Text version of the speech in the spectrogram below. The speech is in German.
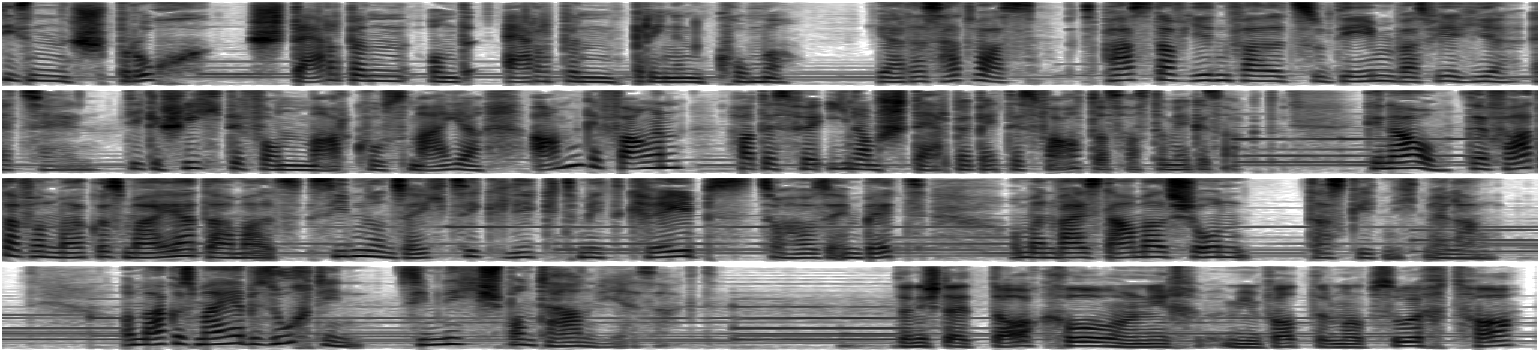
Diesen Spruch, Sterben und Erben bringen Kummer? Ja, das hat was. Es passt auf jeden Fall zu dem, was wir hier erzählen. Die Geschichte von Markus Meyer. Angefangen hat es für ihn am Sterbebett des Vaters, hast du mir gesagt. Genau, der Vater von Markus Meyer, damals 67, liegt mit Krebs zu Hause im Bett und man weiß damals schon, das geht nicht mehr lang. Und Markus Meyer besucht ihn, ziemlich spontan, wie er sagt. Dann ist der Tag gekommen, wo ich meinen Vater mal besucht habe.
